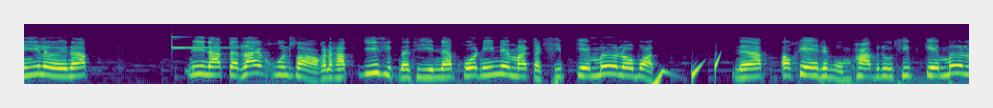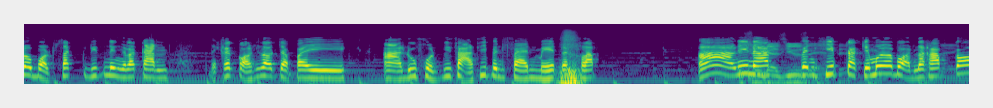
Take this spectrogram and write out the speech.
นี้เลยนะครับ นี่นับจะได้คูณ2นะครับ 20 นาทีนะครับโค้ดนี้เนี่ยมาจากคลิปเกมเมอร์โรบอทนะครับโอเคเดี๋ยวผมพาไปดูคลิปเกมเมอร์โรบอทสักนิดหนึ่งละกันนะครับก่อนที่เราจะไปอ่าดูผลปีศาจที่เป็นแฟนเมดนะครับ อ่านี่นะเป็นคลิปจากเกมเมอร์โรบอทนะครับ ก็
